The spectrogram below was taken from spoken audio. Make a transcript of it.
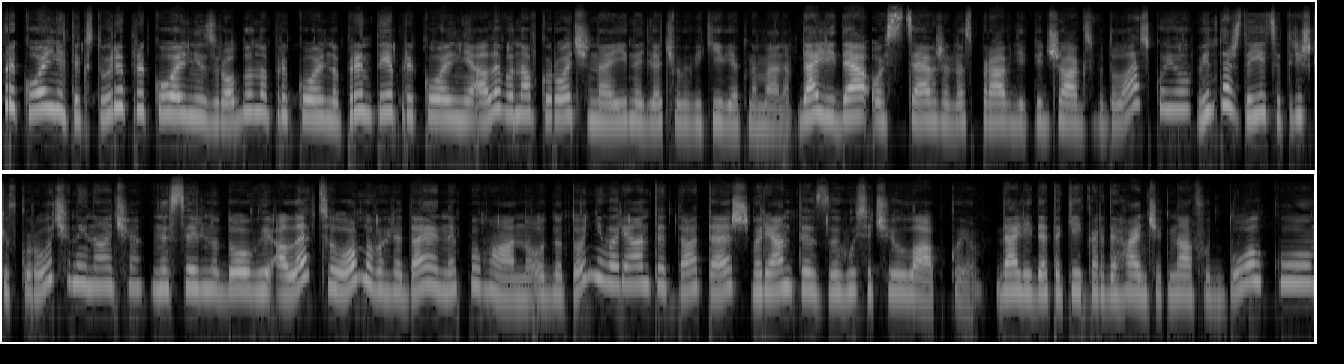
прикольні, текстури прикольні, зроблено прикольно, принти прикольні, але вона вкорочена і не для чоловіків, як на мене. Далі йде ось це вже насправді піджак з водолазкою. Він теж здається трішки вкорочений, наче не сильно довгий, але в цілому виглядає непогано. Однотонні варіанти та теж варіанти з гусячою лапкою. Далі йде такий кардиганчик на футболку.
